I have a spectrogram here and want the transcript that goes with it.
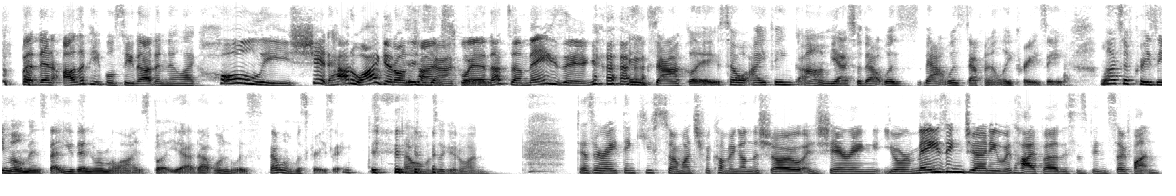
but then other people see that and they're like, holy shit, how do I get on exactly. Times Square? That's amazing. exactly. So I think, um, yeah, so that was, that was definitely crazy. Lots of crazy moments that you then normalize. But yeah, that one was, that one was crazy. that one was a good one. Desiree, thank you so much for coming on the show and sharing your amazing journey with Hyper. This has been so fun.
